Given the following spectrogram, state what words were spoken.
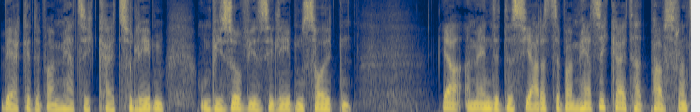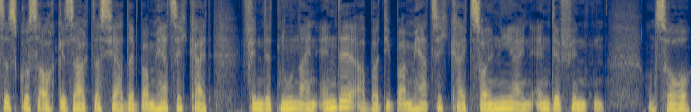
Werke der Barmherzigkeit zu leben und wieso wir sie leben sollten. Ja, am Ende des Jahres der Barmherzigkeit hat Papst Franziskus auch gesagt, das Jahr der Barmherzigkeit findet nun ein Ende, aber die Barmherzigkeit soll nie ein Ende finden. Und so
